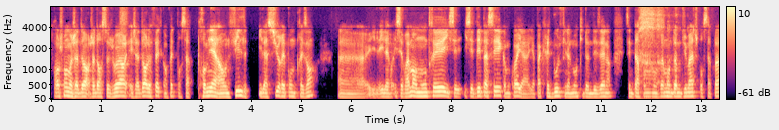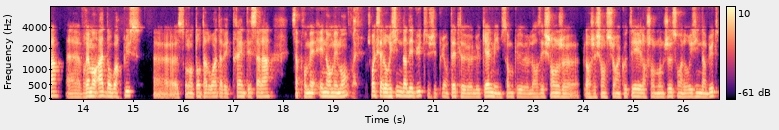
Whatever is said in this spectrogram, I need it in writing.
franchement, moi, j'adore, j'adore ce joueur et j'adore le fait qu'en fait, pour sa première à Anfield, il a su répondre présent. Euh, il, il, s'est vraiment montré, il s'est dépassé, comme quoi il n'y a, a, pas Red Bull finalement qui donne des ailes. Hein. C'est une performance vraiment d'homme du match pour sa part. Euh, vraiment hâte d'en voir plus. Euh, son entente à droite avec Trent et Salah, ça promet énormément. Je crois que c'est à l'origine d'un des buts, j'ai plus en tête lequel, mais il me semble que leurs échanges, leurs échanges sur un côté et leurs changements de jeu sont à l'origine d'un but.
